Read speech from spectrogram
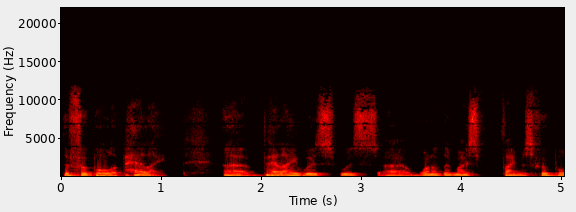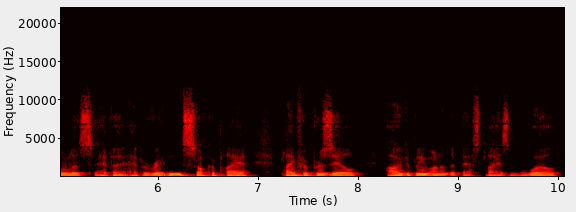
the footballer Pele. Uh, Pele was was uh, one of the most famous footballers ever ever written, soccer player, played for Brazil, arguably one of the best players in the world.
